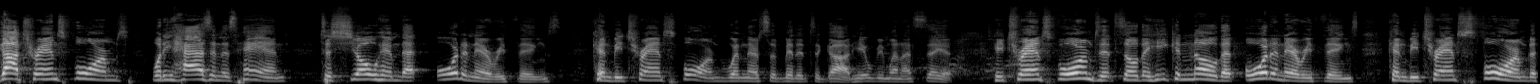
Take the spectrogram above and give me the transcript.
God transforms what he has in his hand to show him that ordinary things can be transformed when they're submitted to God. Hear me when I say it. He transforms it so that he can know that ordinary things can be transformed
